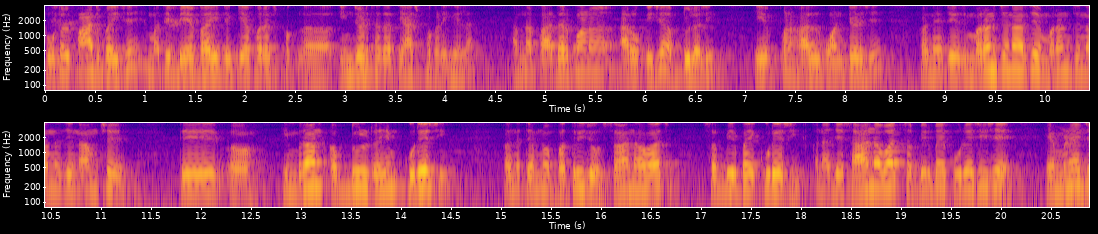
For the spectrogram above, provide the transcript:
ટોટલ પાંચ ભાઈ છે. એમાંથી બે ભાઈ જગ્યા પર જ ઇન્જર્ડ થતા ત્યાં જ પકડી ગયેલા. આમના ફાધર પણ આરોપી છે, અબ્દુલ અલી. એ પણ હાલ વોન્ટેડ છે. અને જે મરણ જનાર છે, મરણ જનારનું જે નામ છે, તે ઇમરાન અબ્દુલ રહીમ કુરેશી અને તેમનો ભત્રીજો શાહનવાજ સબ્બીરભાઈ કુરેશી. અને જે શાહનવાજ સબ્બીરભાઈ કુરેશી છે એમણે જ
